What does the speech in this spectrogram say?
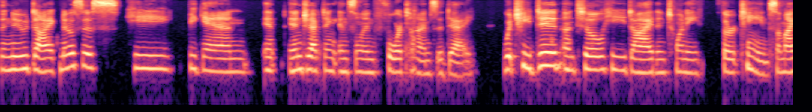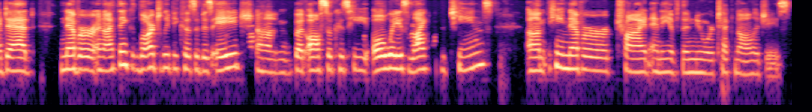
the new diagnosis, he began in- injecting insulin four times a day, which he did until he died in 2013. So my dad never, and I think largely because of his age, um, but also because he always liked routines, um, he never tried any of the newer technologies.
